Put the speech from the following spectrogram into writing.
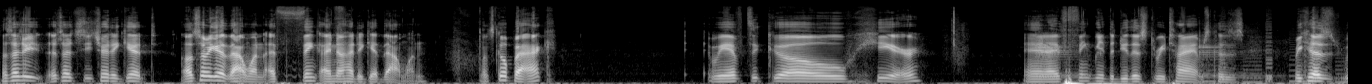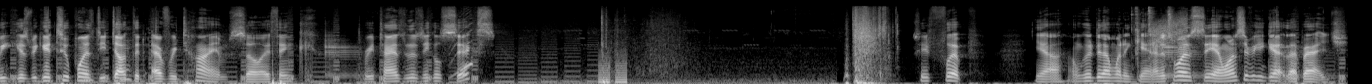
let's actually let's actually try to get. Let's try to get that one. I think I know how to get that one. Let's go back. We have to go here, and I think we have to do this three times because because we because we get two points deducted every time. So I think three times this equals six. See, flip. Yeah, I'm gonna do that one again. I just want to see. I want to see if we can get that badge.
